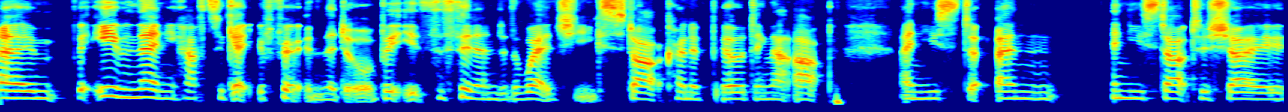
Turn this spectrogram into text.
Um, but even then you have to get your foot in the door, but it's the thin end of the wedge. You start kind of building that up and you st- and and you start to show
